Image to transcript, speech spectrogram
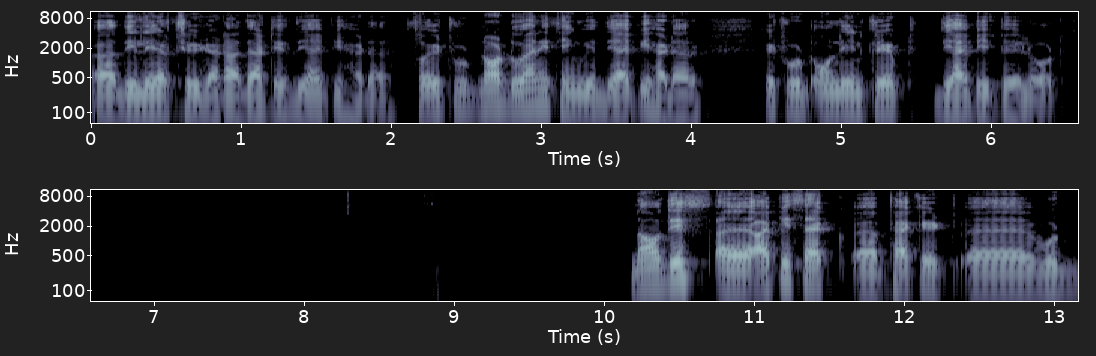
uh, the layer 3 data that is the IP header. So it would not do anything with the IP header, it would only encrypt the IP payload. Now this uh, IPsec uh, packet would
